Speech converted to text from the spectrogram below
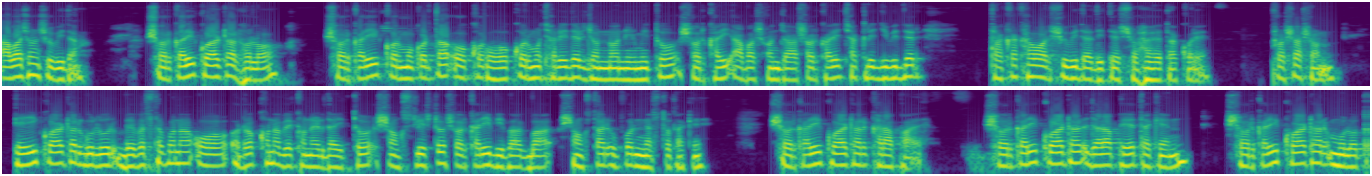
আবাসন সুবিধা। সরকারি কোয়ার্টার হলো, সরকারি কর্মকর্তা ও কর্মচারীদের জন্য নির্মিত সরকারি আবাসন, যা সরকারি চাকরিজীবীদের থাকা খাওয়ার সুবিধা দিতে সহায়তা করে। প্রশাসন। এই কোয়ার্টারগুলোর ব্যবস্থাপনা ও রক্ষণাবেক্ষণের দায়িত্ব সংশ্লিষ্ট সরকারি বিভাগ বা সংস্থার উপর ন্যস্ত থাকে। সরকারি কোয়ার্টার খারাপ হয়। সরকারি কোয়ার্টার যারা পেয়ে থাকেন, সরকারি কোয়ার্টার মূলত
